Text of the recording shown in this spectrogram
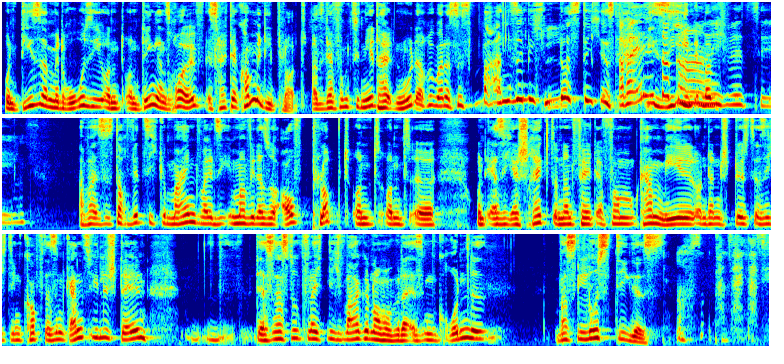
Und dieser mit Rosi und, und Dingens Rolf ist halt der Comedy-Plot. Also der funktioniert halt nur darüber, dass es wahnsinnig lustig ist. Aber wie ist doch sie ihn immer, nicht witzig. Aber es ist doch witzig gemeint, weil sie immer wieder so aufploppt und, und, äh, und er sich erschreckt und dann fällt er vom Kamel und dann stößt er sich den Kopf. Das sind ganz viele Stellen, das hast du vielleicht nicht wahrgenommen, aber da ist im Grunde was Lustiges. Ach so, kann sein, dass sie.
